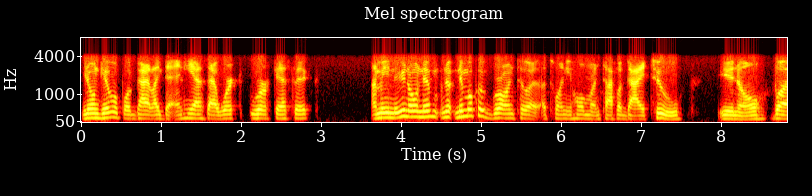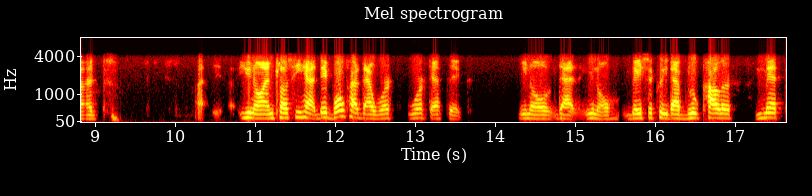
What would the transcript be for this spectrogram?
you don't give up a guy like that, and he has that work work ethic. I mean, you know, Nim, Nimmo could grow into a, a 20 home run type of guy too, you know, but you know, and plus he had they both have that work work ethic, you know, that you know basically that blue collar Met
